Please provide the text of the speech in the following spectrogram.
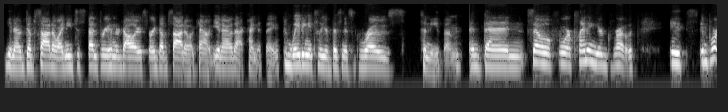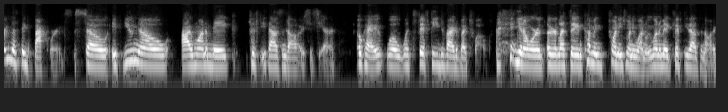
you know, Dubsado. I need to spend $300 for a Dubsado account, you know, that kind of thing. And waiting until your business grows to need them. And then, so for planning your growth, it's important to think backwards. So if you know I want to make $50,000 this year, okay, well, what's 50 divided by 12? you know, or, or let's say in coming 2021, we want to make $50,000.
